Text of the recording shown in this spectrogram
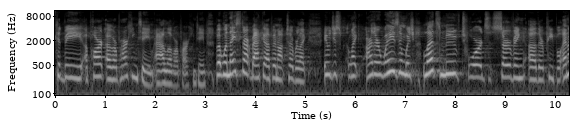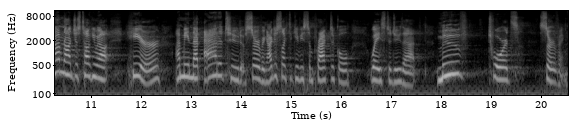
could be a part of our parking team. I love our parking team. But when they start back up in October, like, it would just, like, are there ways in which let's move towards serving other people? And I'm not just talking about here, I mean that attitude of serving. I just like to give you some practical ways to do that. Move towards serving.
